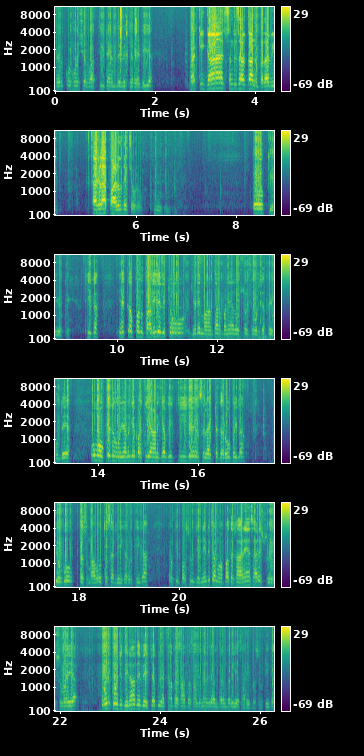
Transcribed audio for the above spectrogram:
ਬਿਲਕੁਲ ਹੁਣ ਸ਼ੁਰੂਆਤੀ ਟਾਈਮ ਦੇ ਵਿੱਚ ਰੈਡੀ ਆ। ਬਾਕੀ ਗਾਂ ਸੰਧੂ ਸਾਹਿਬ ਤੁਹਾਨੂੰ ਪਤਾ ਵੀ ਅਗਲਾ ਪਾਲੂ ਤੇ ਚੋਲੂ। ਓਕੇ ਜੀ ਓਕੇ। ਠੀਕ ਆ। 145 ਦੇ ਵਿੱਚੋਂ ਜਿਹੜੇ ਮਾਨਤਾਨ ਬਣਿਆ ਦੋਸਤੋ ਛੋਟ ਛੱਪੇ ਹੁੰਦੇ ਆ। ਉਹ ਮੌਕੇ ਤੇ ਹੋ ਜਾਣਗੇ। ਬਾਕੀ ਆਣ ਕੇ ਆਪਣੀ ਚੀਜ਼ ਸਿਲੈਕਟ ਕਰੋ ਪਹਿਲਾਂ। ਚੋਬੋ ਪਸਮਾਵੋ ਤਸੱਲੀ ਕਰੋ ਠੀਕ ਆ? ਕਿਉਂਕਿ ਪਸ਼ੂ ਜਿੰਨੇ ਵੀ ਤੁਹਾਨੂੰ ਆਪਾਂ ਦਿਖਾ ਰਹੇ ਆ ਸਾਰੇ ਸੂਏ ਸੂਏ ਆ। ਕੁਝ ਕੁਝ ਦਿਨਾਂ ਦੇ ਵਿੱਚ ਆ ਕੋਈ 8 10 10 ਦਿਨਾਂ ਦੇ ਅੰਦਰ ਅੰਦਰ ਹੀ ਆ ਸਾਰੇ ਪਸ਼ੂ ਠੀਕ ਆ?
